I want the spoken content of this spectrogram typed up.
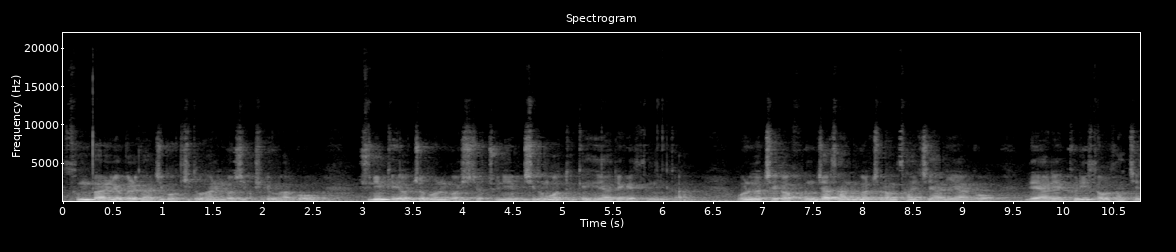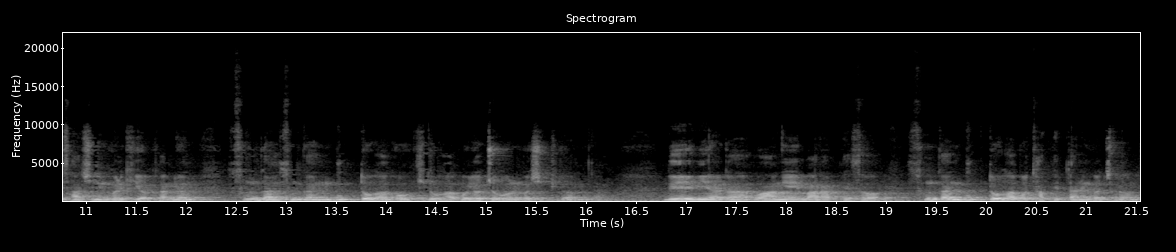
순발력을 가지고 기도하는 것이 필요하고 주님께 여쭤보는 것이죠. 주님, 지금 어떻게 해야 되겠습니까? 오늘도 제가 혼자 사는 것처럼 살지 아니하고 내 안에 그리스도와 같이 사시는 걸 기억하면 순간순간 묵도하고 기도하고 여쭤보는 것이 필요합니다. 느헤미야가 왕의 말 앞에서 순간 묵도하고 답했다는 것처럼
